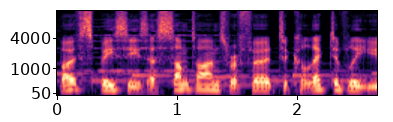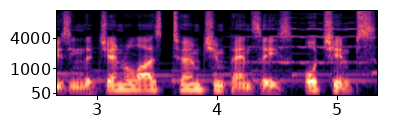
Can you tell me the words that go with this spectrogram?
both species are sometimes referred to collectively using the generalized term chimpanzees, or chimps.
